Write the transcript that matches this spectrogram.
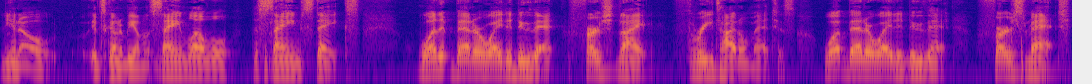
You know, it's going to be on the same level, the same stakes. What a better way to do that? First night, three title matches. What better way to do that? First match,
